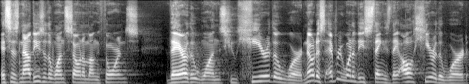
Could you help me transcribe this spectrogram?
It says, Now these are the ones sown among thorns. They are the ones who hear the word. Notice every one of these things, they all hear the word,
